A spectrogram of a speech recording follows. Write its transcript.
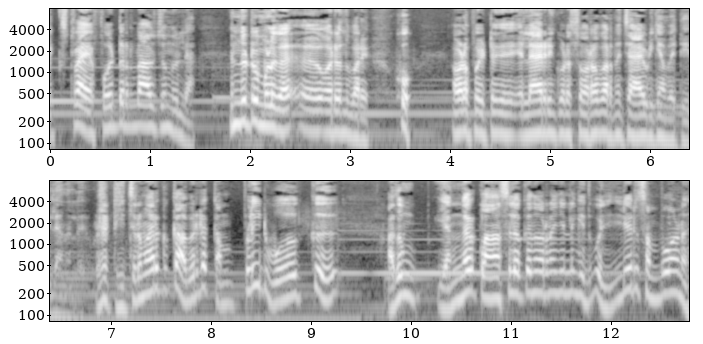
എക്സ്ട്രാ എഫേർട്ട് ഇടേണ്ട ആവശ്യമൊന്നുമില്ല. എന്നിട്ടും നമ്മൾ ഓരോന്ന് പറയും. ഹോ അവിടെ പോയിട്ട് എല്ലാവരുടെയും കൂടെ സ്വറ പറഞ്ഞ് ചായ പിടിക്കാൻ പറ്റിയില്ല എന്നുള്ളത്. പക്ഷേ ടീച്ചർമാർക്കൊക്കെ അവരുടെ കംപ്ലീറ്റ് വർക്ക് അതും യങ്ങർ ക്ലാസ്സിലൊക്കെ എന്ന് പറഞ്ഞു കഴിഞ്ഞിട്ടുണ്ടെങ്കിൽ ഇത് വലിയൊരു സംഭവമാണ്.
